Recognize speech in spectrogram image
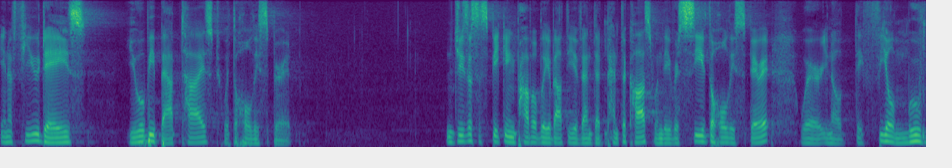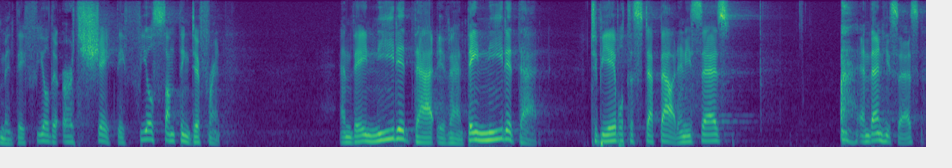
In a few days, you will be baptized with the Holy Spirit. Jesus is speaking probably about the event at Pentecost when they received the Holy Spirit, where you know they feel movement, they feel the earth shake, they feel something different. And they needed that event. They needed that to be able to step out. And he says, and then he says,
